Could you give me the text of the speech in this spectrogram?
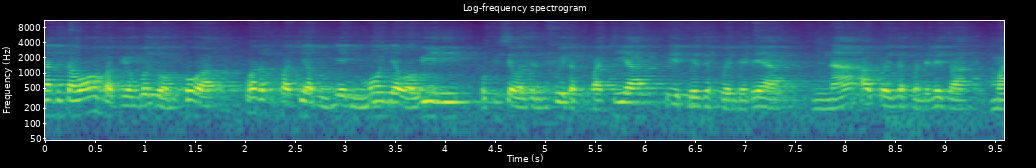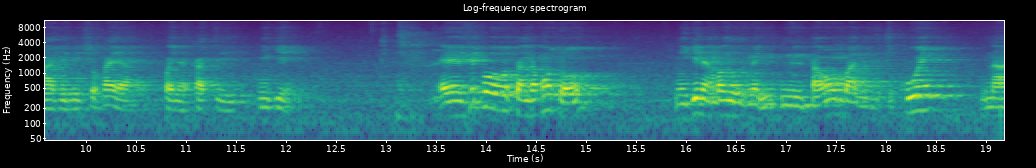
na tutawaomba viongozi wa mkoa watatupatia mgeni mmoja wawili, ofisi ya waziri mkuu itatupatia, ili tuweze kuendelea na au kuweza kuendeleza maadhimisho haya kwa nyakati nyingine. E, zipo changamoto nyingine ambazo nitaomba nizichukue na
